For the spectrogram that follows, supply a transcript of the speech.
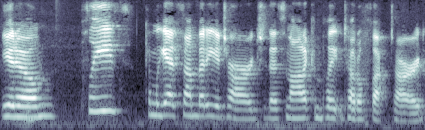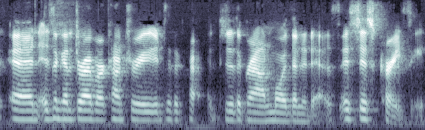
you know please can we get somebody in charge that's not a complete and total fucktard and isn't going to drive our country into the to the ground more than it is? It's just crazy.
